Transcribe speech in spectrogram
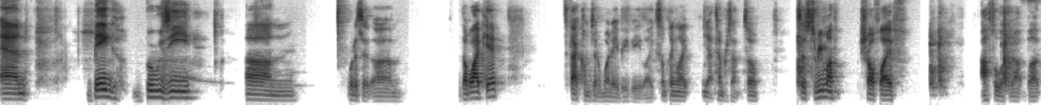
And big, boozy, um, what is it? Um, double IPA. This guy comes in at what ABV? Like something like, yeah, 10%. So it says three month shelf life. I'll have to look it up, but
